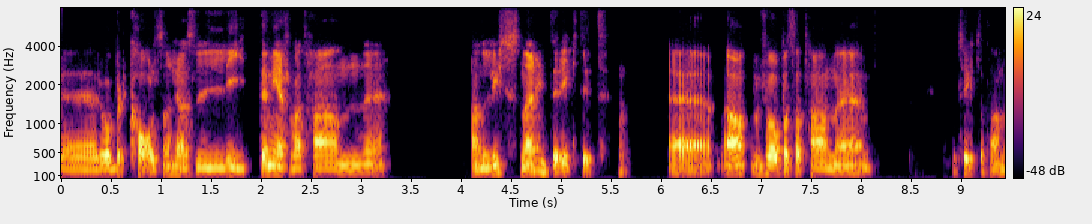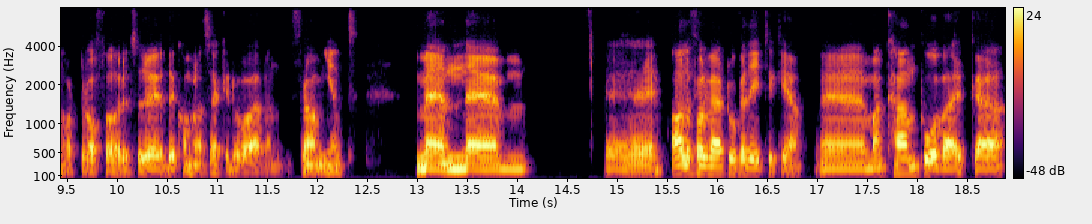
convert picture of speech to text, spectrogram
Eh, Robert Karlsson känns lite mer som att han, eh, han lyssnar inte riktigt. Eh, ja, vi får hoppas att han eh, jag tyckte att han har varit bra förut, så det, det kommer han säkert att vara även framgent. Men eh, eh, i alla fall värt att åka dit tycker jag. Eh, man kan påverka.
